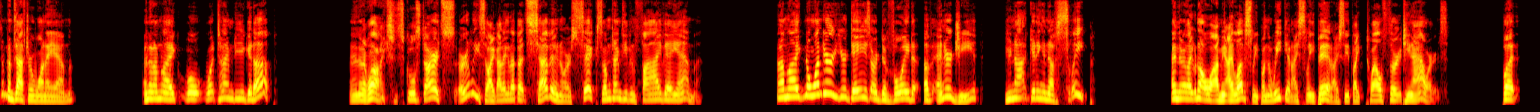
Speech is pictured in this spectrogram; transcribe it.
sometimes after 1 a.m. And then I'm like, well, what time do you get up? And they're like, well, school starts early, so I got to get up at 7 or 6, sometimes even 5 a.m. And I'm like, no wonder your days are devoid of energy. You're not getting enough sleep. And they're like, no, I mean, I love sleep. On the weekend, I sleep in. I sleep like 12, 13 hours. But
